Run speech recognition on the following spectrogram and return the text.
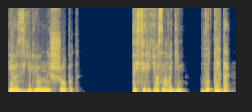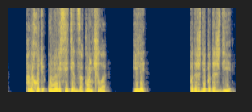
и разъяренный шепот. «Ты серьезно, Вадим? Вот это? Она хоть университет закончила? Или... Подожди, подожди.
